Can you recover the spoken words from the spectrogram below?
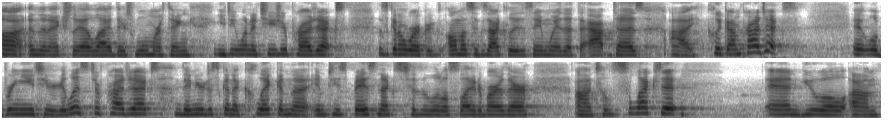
uh, and then actually I lied, there's one more thing. You do want to choose your projects. It's going to work almost exactly the same way that the app does. Uh, click on projects. It will bring you to your list of projects. Then you're just going to click in the empty space next to the little slider bar there uh, to select it. and you will um,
